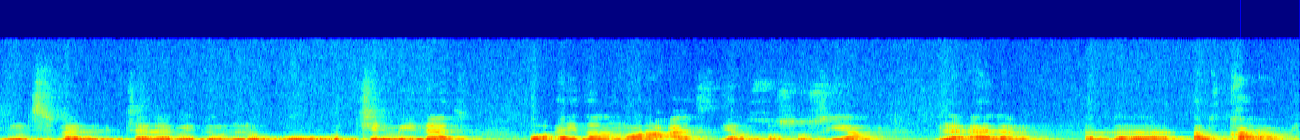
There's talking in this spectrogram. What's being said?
بالنسبة للتلاميذ والتلميذات وأيضا المراعاة ديال الخصوصية العالم القروي.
